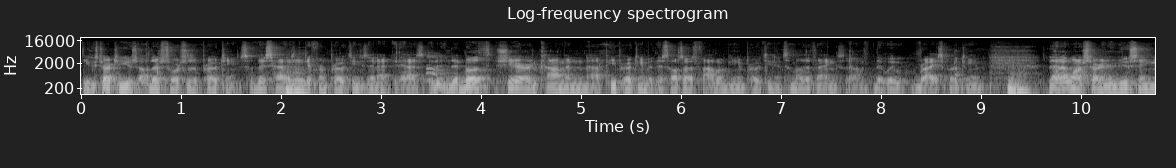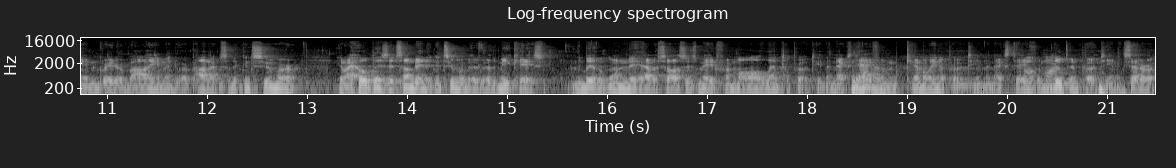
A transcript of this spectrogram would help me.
you can start to use other sources of protein. So this has Mm-hmm. different proteins in it. It has Oh. they both share in common uh, pea protein, but this also has fava bean protein and some other things um, that we rice protein Mm-hmm. that I want to start introducing in greater volume into our product. So the consumer. You know, my hope is that someday the consumer will be able to go to the meat case and they'll be able to one day have a sausage made from all lentil protein, the next day Yeah. from camelina protein, the next day Oh, from wow. lupin protein, et cetera.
